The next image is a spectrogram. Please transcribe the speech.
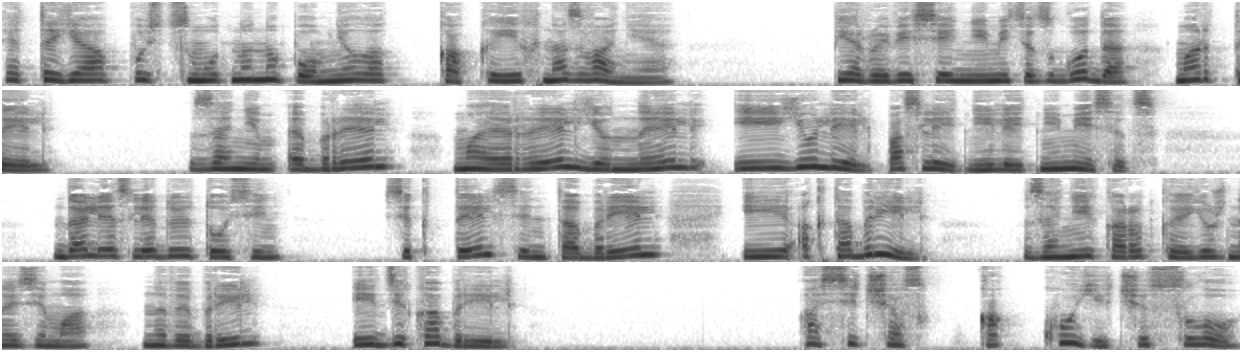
Это я пусть смутно напомнила, как и их название. Первый весенний месяц года — Мартель. За ним Эбрель, Майрель, Юнель и Юлель последний летний месяц. Далее следует осень. Сектель, Сентабрель и Октабриль. За ней короткая южная зима. Новебриль и Декабриль. А сейчас какое число?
